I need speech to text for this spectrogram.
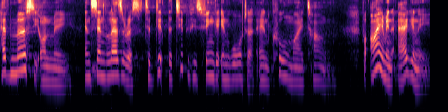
have mercy on me and send Lazarus to dip the tip of his finger in water and cool my tongue, for I am in agony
